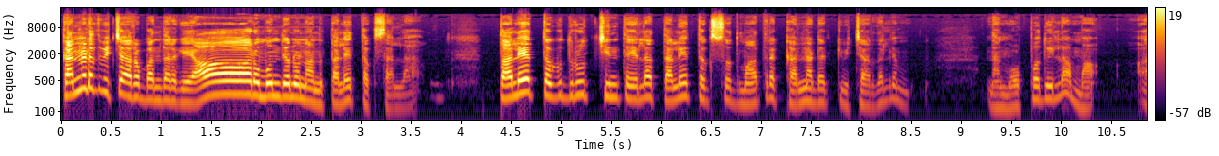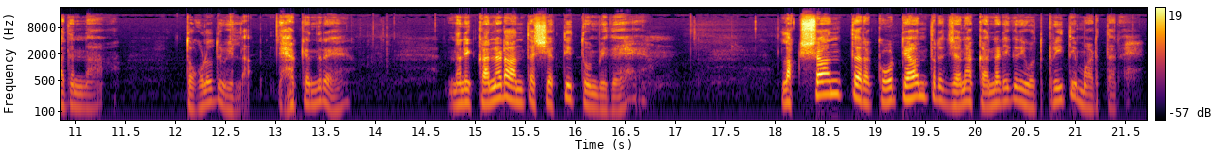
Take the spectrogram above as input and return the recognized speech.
ಕನ್ನಡದ ವಿಚಾರ ಬಂದಾಗ ಯಾರ ಮುಂದೆನೂ ನಾನು ತಲೆ ತಗ್ಸಲ್ಲ. ತಲೆ ತೆಗೆದ್ರೂ ಚಿಂತೆ ಇಲ್ಲ ತಲೆ ತಗ್ಸೋದು ಮಾತ್ರ ಕನ್ನಡಕ್ಕೆ ವಿಚಾರದಲ್ಲಿ ನಾನು ಒಪ್ಪೋದು ಇಲ್ಲ, ಮ, ಅದನ್ನು ತಗೊಳ್ಳೋದು ಇಲ್ಲ. ಯಾಕೆಂದರೆ ನನಗೆ ಕನ್ನಡ ಅಂತ ಶಕ್ತಿ ತುಂಬಿದೆ. ಲಕ್ಷಾಂತರ, ಕೋಟ್ಯಾಂತರ ಜನ ಕನ್ನಡಿಗರು ಇವತ್ತು ಪ್ರೀತಿ ಮಾಡ್ತಾರೆ.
